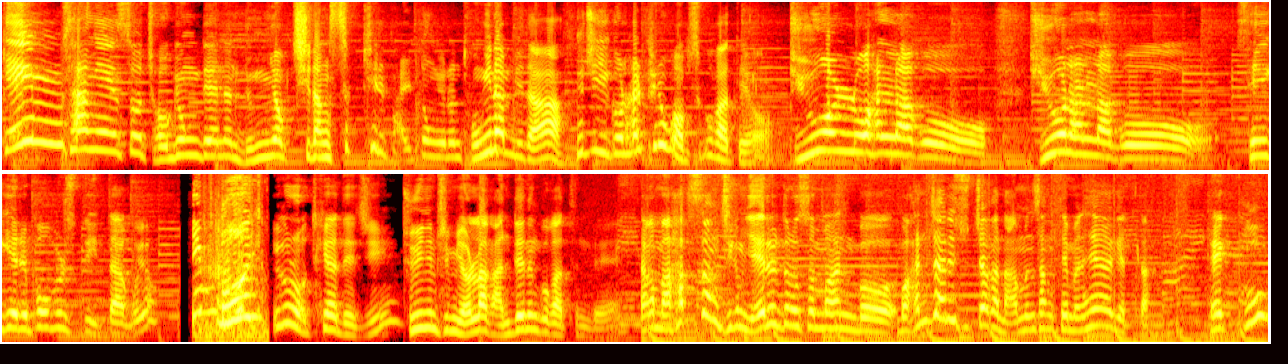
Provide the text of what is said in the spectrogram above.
게임상에서 적용되는 능력치랑 스킬 발동률은 동일합니다. 굳이 이걸 할 필요가 없을 것 같아요. 듀얼로 하려고 듀얼 하려고 세 개를 뽑을 수도 있다고요? 이 뭔? 이걸 어떻게 해야 되지? 주인님 지금 연락 안 되는 것 같은데. 잠깐만 합성 지금 예를 들어서 뭐한 뭐 뭐 한 자리 숫자가 남은 상태면 해야겠다. 109?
